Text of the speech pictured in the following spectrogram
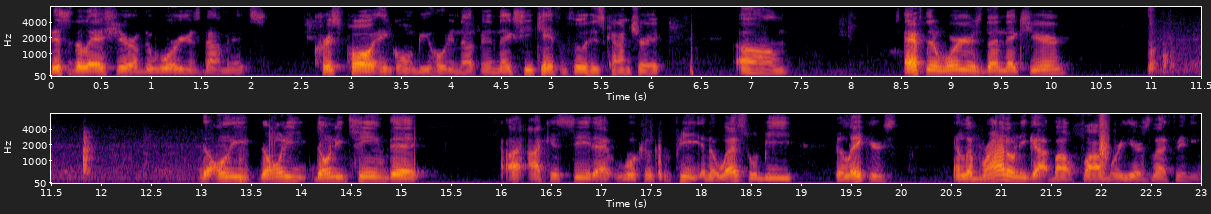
this is the last year of the Warriors' dominance. Chris Paul ain't to be holding up in the next. He can't fulfill his contract. Um, after the Warriors done next year, the only the only the only team that I, I can see that will can compete in the West will be the Lakers. And LeBron only got about five more years left in him.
